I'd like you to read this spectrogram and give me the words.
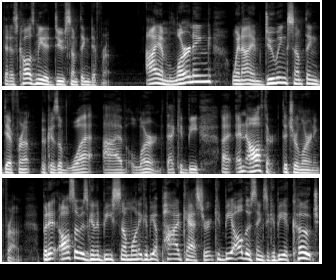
that has caused me to do something different? I am learning when I am doing something different because of what I've learned. That could be uh, an author that you're learning from, but it also is going to be someone, it could be a podcaster, it could be all those things, it could be a coach,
